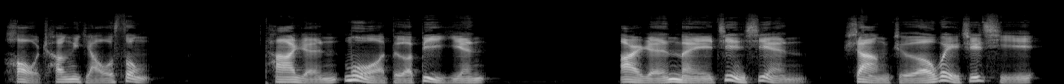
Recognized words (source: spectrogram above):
后称尧宋，他人莫得避焉。二人每进献。上折谓之起，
